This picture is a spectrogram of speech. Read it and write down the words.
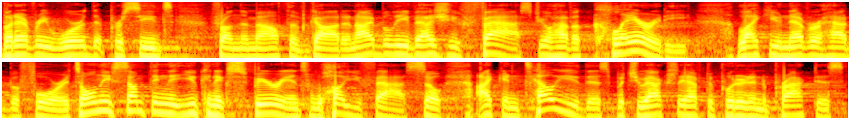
but every word that proceeds from the mouth of God. And I believe as you fast, you'll have a clarity like you never had before. It's only something that you can experience while you fast. So I can tell you this, but you actually have to put it into practice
